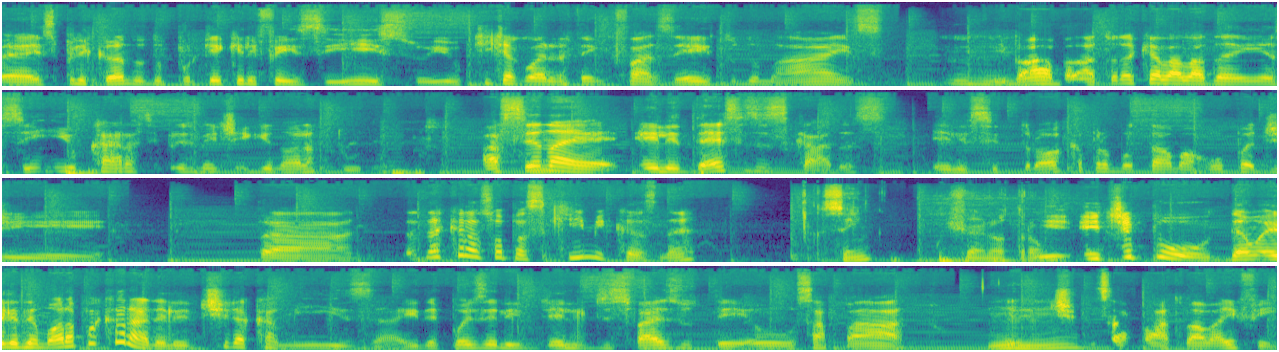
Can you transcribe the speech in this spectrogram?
é, explicando do porquê que ele fez isso e o que, que agora ele tem que fazer e tudo mais. Uhum. E blá blá, toda aquela ladainha assim, e o cara simplesmente ignora tudo. A cena é, ele desce as escadas, ele se troca pra botar uma roupa de. pra. daquelas roupas químicas, né? Sim, Chernotron. E, e, tipo, ele demora pra caralho, ele tira a camisa, e depois ele, ele desfaz o, te- o sapato, ele Uhum. tira o sapato, blá, blá, enfim.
